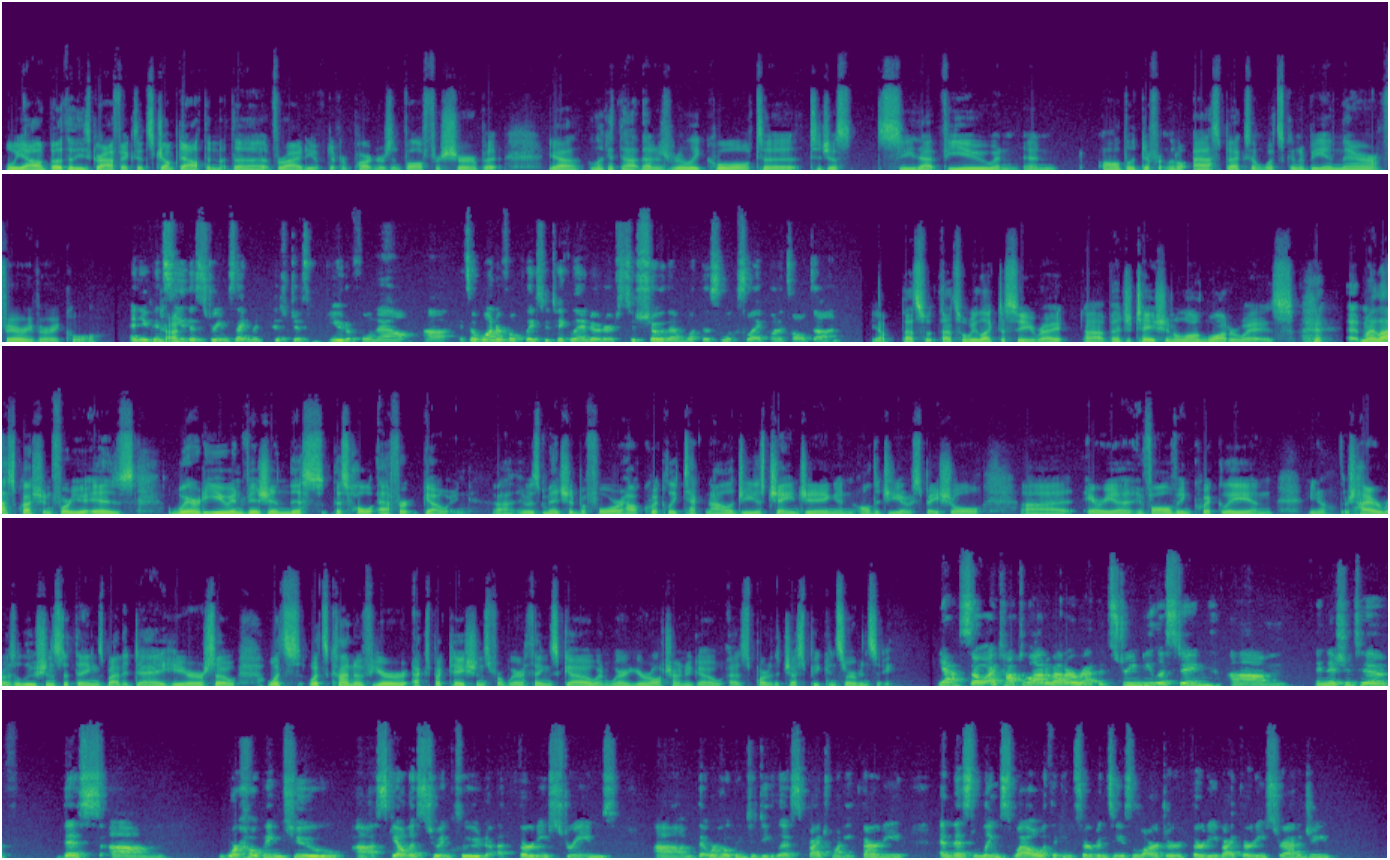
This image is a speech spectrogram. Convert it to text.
Well, yeah, on both of these graphics, it's jumped out the the variety of different partners involved for sure. But yeah, look at that. That is really cool to to just see that view and and all the different little aspects and what's going to be in there. Very very cool. And you can okay. see the stream segment is just beautiful now. Uh, it's a wonderful place to take landowners to show them what this looks like when it's all done. Yep, that's what that's what we like to see, right? Uh, vegetation along waterways. Uh, my last question for you is: Where do you envision this this whole effort going? Uh, it was mentioned before how quickly technology is changing and all the geospatial uh, area evolving quickly, and you know there's higher resolutions to things by the day here. So, what's what's kind of your expectations for where things go and where you're all trying to go as part of the Chesapeake Conservancy? yeah, so I talked a lot about our rapid stream delisting um, initiative. This, um, we're hoping to uh, scale this to include uh, 30 streams um, that we're hoping to delist by 2030. And this links well with the Conservancy's larger 30 by 30 strategy.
